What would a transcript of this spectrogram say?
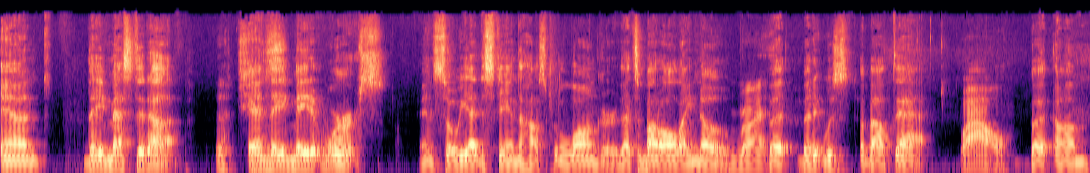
and they messed it up. Ugh, and they made it worse. And so he had to stay in the hospital longer. That's about all I know. Right. But but it was about that. Wow. But um,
